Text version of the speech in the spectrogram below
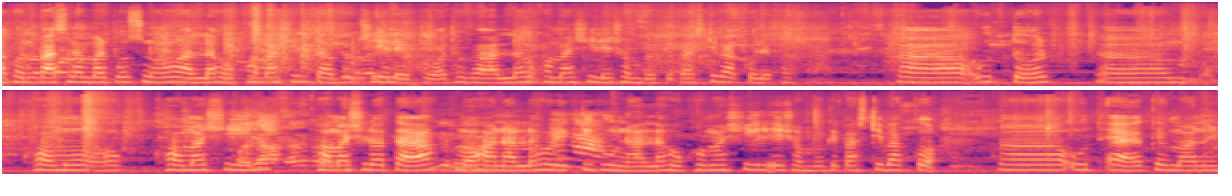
এখন পাঁচ নাম্বার প্রশ্ন আল্লাহ ক্ষমাশীল তা বুঝিয়ে লেখো অথবা আল্লাহ ক্ষমাশীল এ সম্পর্কে পাঁচটি বাক্য লেখো। উত্তর ক্ষম ক্ষমাশীল ক্ষমাশীলতা মহান আল্লাহর একটি গুণ। আল্লাহ ক্ষমাশীল এ সম্পর্কে পাঁচটি বাক্য। এক মানুষ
